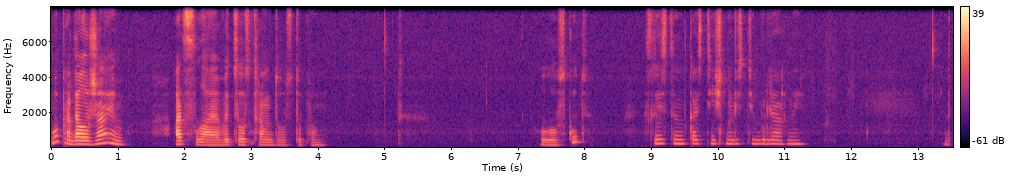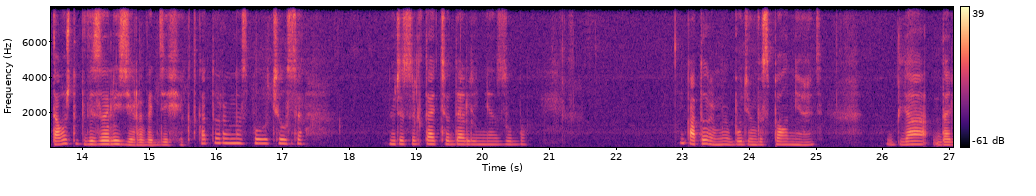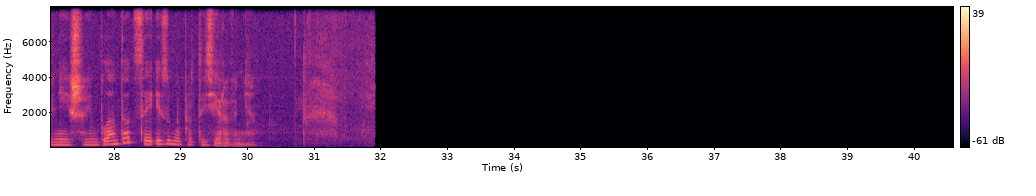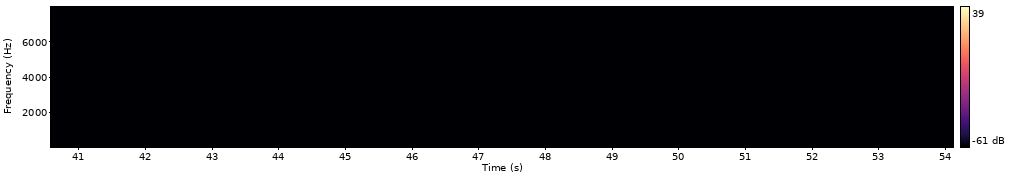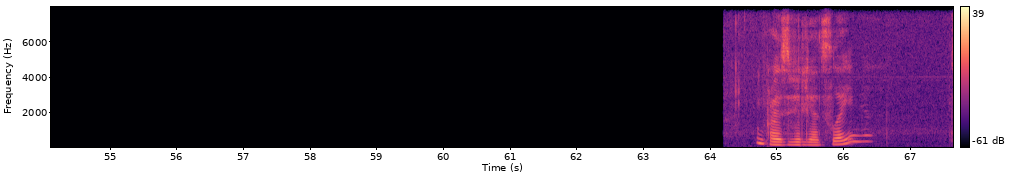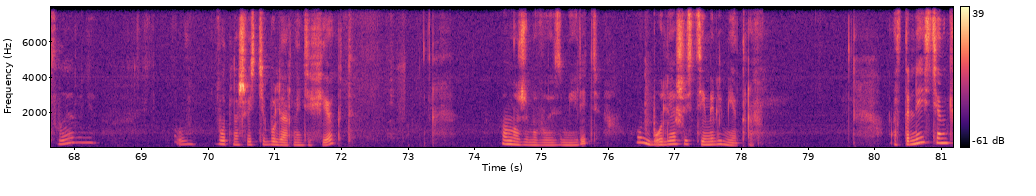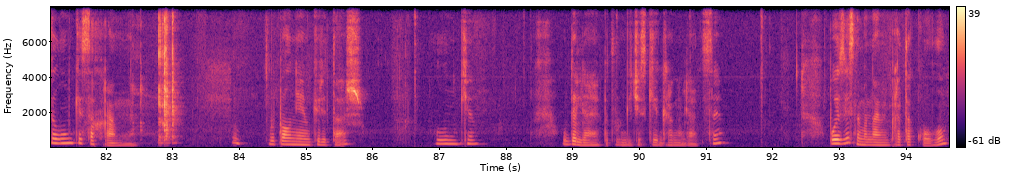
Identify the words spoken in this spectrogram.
Мы продолжаем отслаивать острым доступом лоскут слизистый-надкостичный вестибулярный для того, чтобы визуализировать дефект, который у нас получился в результате удаления зуба, который мы будем восполнять для дальнейшей имплантации и зубопротезирования. Произвели отслоение, отслаивание. Вот наш вестибулярный дефект. Мы можем его измерить. Он более 6 миллиметров. Остальные стенки лунки сохранны. Выполняем кюретаж лунки. Удаляем патологические грануляции. По известному нами протоколу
